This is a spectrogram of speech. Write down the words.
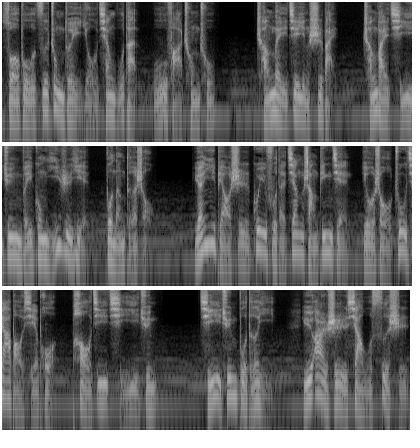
所部辎重队有枪无弹，无法冲出。城内接应失败，城外起义军围攻一日夜不能得手。袁一表示，归附的江上兵舰又受朱家堡胁迫炮击起义军，起义军不得已于二十日下午四时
